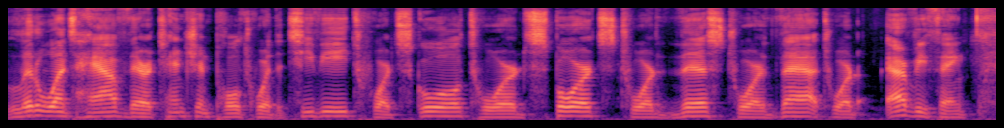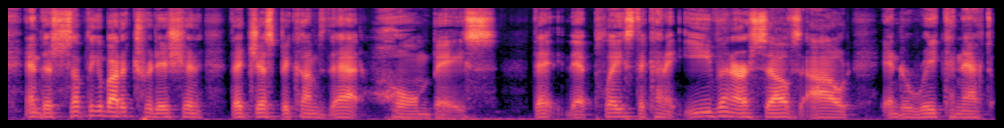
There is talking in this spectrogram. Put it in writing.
little ones have their attention pulled toward the TV, toward school, toward sports, toward this, toward that, toward everything. And there's something about a tradition that just becomes that home base that, that place to kind of even ourselves out and to reconnect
